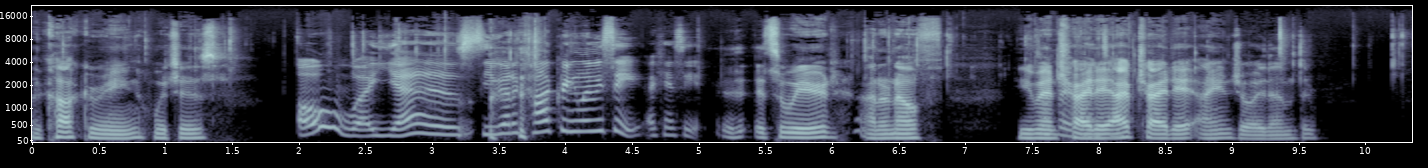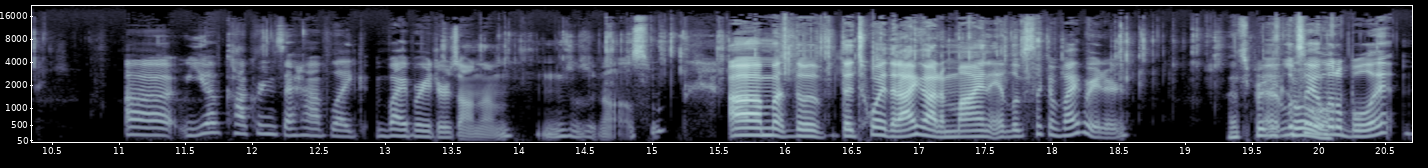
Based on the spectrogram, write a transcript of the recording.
A cock ring, which is Oh uh, yes, you got a cock ring. Let me see. I can't see it. it- it's weird. I don't know if you men tried it. I've tried it. I enjoy them. They're, Uh, you have cock rings that have like vibrators on them. This is awesome. Um, the the toy that I got in mine, it looks like a vibrator. that's Uh, pretty it cool. looks like a little bullet. Let me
